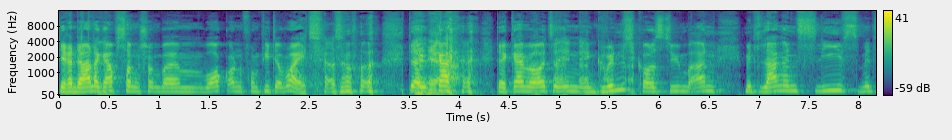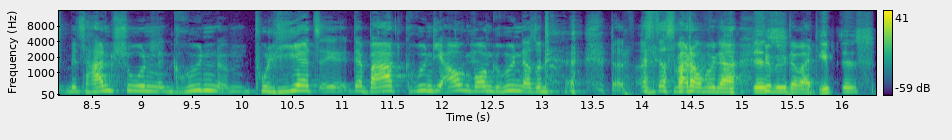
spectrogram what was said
Die Randale gab es dann schon beim Walk-On von Peter Wright. Also der, Ja. kam, der kam ja heute in, in Grinch-Kostüm an, mit langen Sleeves, mit, mit Handschuhen, grün ähm, poliert, äh, der Bart grün, die Augenbrauen grün. Also das, das war doch wieder Gibt es, Peter Wright. gibt es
